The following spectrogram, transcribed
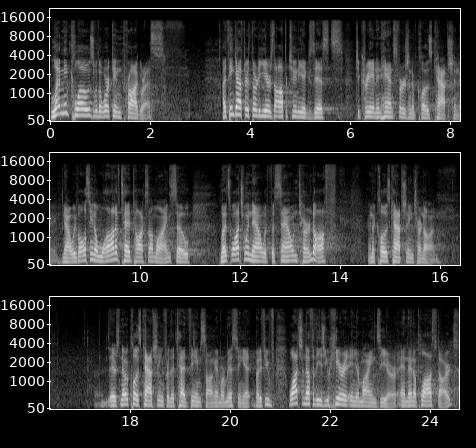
let me close with a work in progress. I think after 30 years, the opportunity exists to create an enhanced version of closed captioning. Now, we've all seen a lot of TED Talks online, so let's watch one now with the sound turned off and the closed captioning turned on. There's no closed captioning for the TED theme song, and we're missing it. But if you've watched enough of these, you hear it in your mind's ear, and then applause starts.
